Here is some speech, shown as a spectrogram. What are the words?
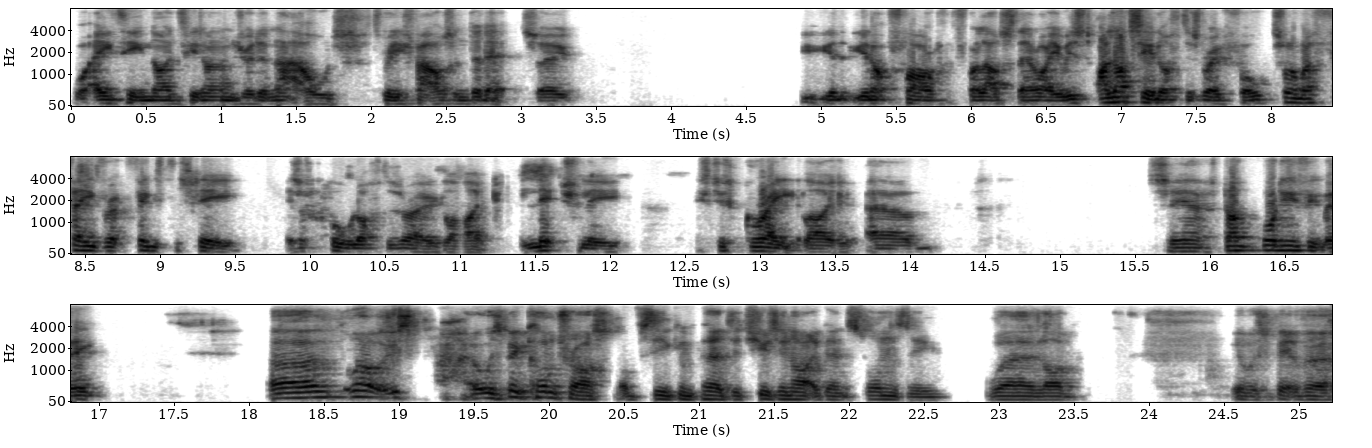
what, 18, 1900, and that holds 3,000, didn't it? So you- you're not far off from else there, are you? I love seeing Loftus Road full. It's one of my favourite things to see is a full Loftus Road. Like, literally, it's just great. Like, um, so yeah. Doug, what do you think, mate? Uh, well, it was, it was a big contrast, obviously, compared to Tuesday night against Swansea, where like it was a bit of a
